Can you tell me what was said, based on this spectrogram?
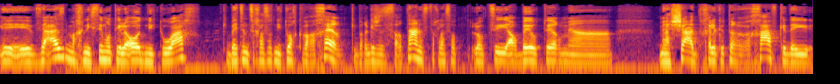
אה, ואז מכניסים אותי לעוד ניתוח, כי בעצם צריך לעשות ניתוח כבר אחר, כי ברגע שזה סרטן, אז צריך לעשות, להוציא הרבה יותר מה, מהשד, חלק יותר רחב, כדי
